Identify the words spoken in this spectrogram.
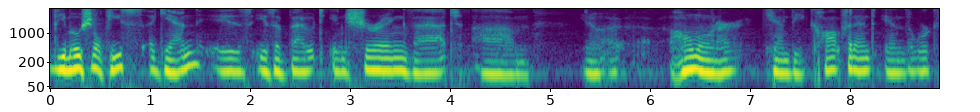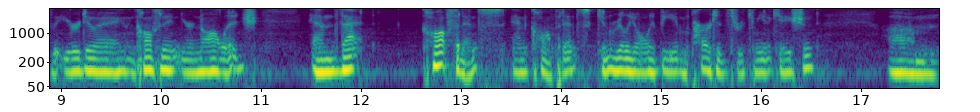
the emotional piece again is is about ensuring that um, you know a, a homeowner can be confident in the work that you're doing and confident in your knowledge, and that confidence and competence can really only be imparted through communication um,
